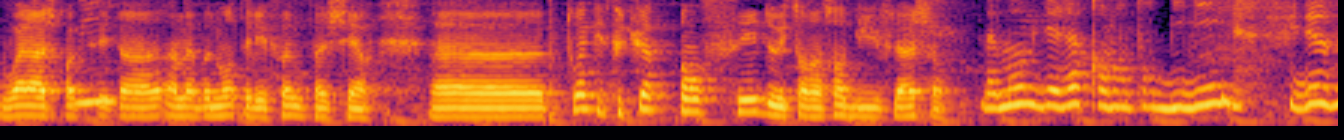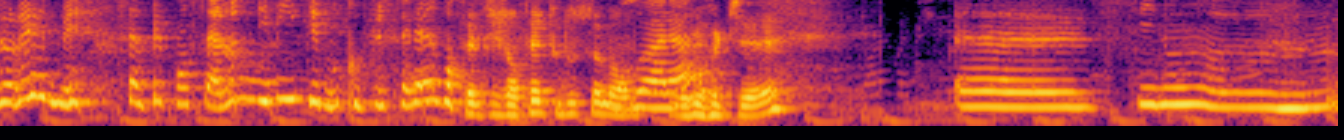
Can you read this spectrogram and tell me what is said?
Voilà, je crois que c'est un, un abonnement téléphone pas cher. Euh, toi, qu'est-ce que tu as pensé de Histoire d'un soir de Bibi Flash? Bah moi déjà quand j'entends Bibi, je suis désolée mais ça me fait penser à l'autre Bibi qui est beaucoup plus célèbre. Celle qui chantait tout doucement. Voilà. Ok. Euh, sinon, euh,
